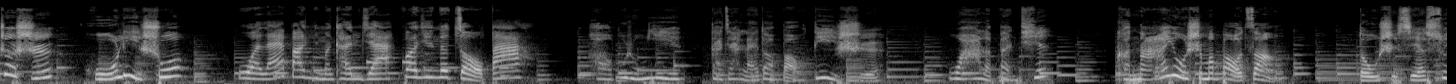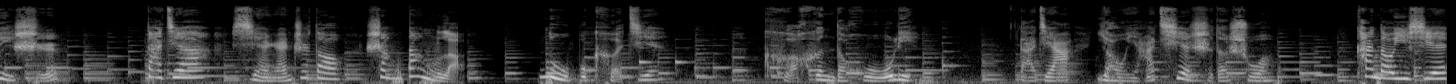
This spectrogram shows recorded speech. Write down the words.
这时，狐狸说：“我来帮你们看家，放心的走吧。”好不容易，大家来到宝地时，挖了半天，可哪有什么宝藏，都是些碎石。大家显然知道上当了，怒不可遏。可恨的狐狸！大家咬牙切齿地说：“看到一些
